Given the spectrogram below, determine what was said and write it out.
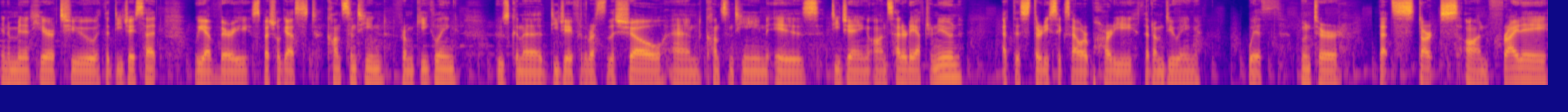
in a minute here to the DJ set. We have very special guest Konstantin from Giegling, who's gonna DJ for the rest of the show, and Konstantin is DJing on Saturday afternoon at this 36-hour party that I'm doing with Unter that starts on Friday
